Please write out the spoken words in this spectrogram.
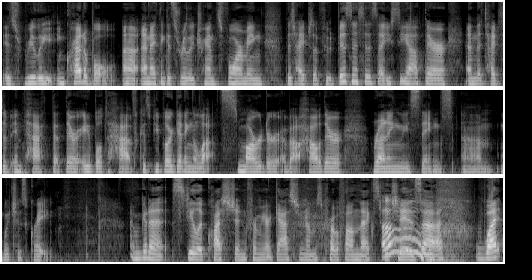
is really incredible uh, and i think it's really transforming the types of food businesses that you see out there and the types of impact that they're able to have because people are getting a lot smarter about how they're running these things um, which is great I'm going to steal a question from your Gastronauts profile next, which oh. is uh, what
